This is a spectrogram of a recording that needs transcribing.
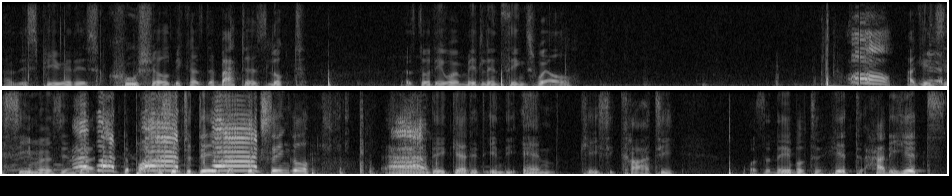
And this period is crucial because the batters looked as though they were middling things well. Against the Seamers in that. the partnership today is a quick single. And they get it in the end. Keacy Carty was unable to hit. Had he hit,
